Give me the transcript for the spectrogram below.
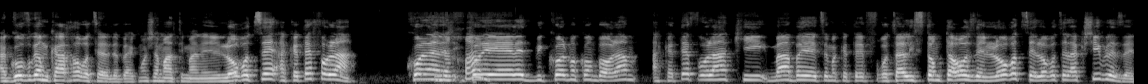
הגוף גם ככה רוצה לדבר, כמו שאמרתי, מה אני לא רוצה, הכתף עולה. כל, האנש... נכון. כל ילד מכל מקום בעולם, הכתף עולה כי מה בעצם הכתף? רוצה לסתום את האוזן, לא רוצה, לא רוצה להקשיב לזה.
